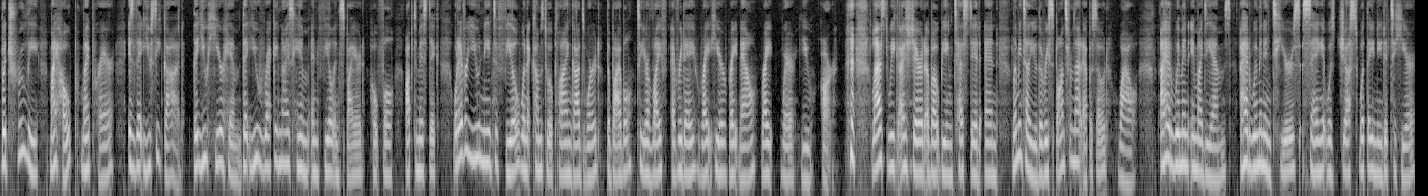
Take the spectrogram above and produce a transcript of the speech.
But truly, my hope, my prayer, is that you see God, that you hear Him, that you recognize Him and feel inspired, hopeful, optimistic, whatever you need to feel when it comes to applying God's Word, the Bible, to your life every day, right here, right now, right where you are. Last week, I shared about being tested, and let me tell you, the response from that episode wow. I had women in my DMs. I had women in tears saying it was just what they needed to hear.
